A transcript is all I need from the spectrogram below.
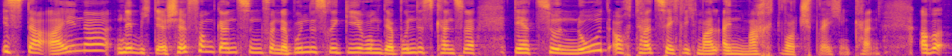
ist da einer, nämlich der Chef vom Ganzen, von der Bundesregierung, der Bundeskanzler, der zur Not auch tatsächlich mal ein Machtwort sprechen kann. Aber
